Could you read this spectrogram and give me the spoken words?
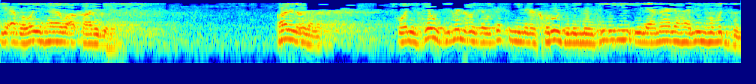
لأبويها وأقاربها. قال العلماء وللزوج منع زوجته من الخروج من منزله إلى ما لها منه بد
